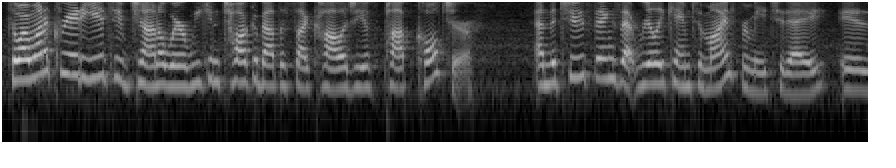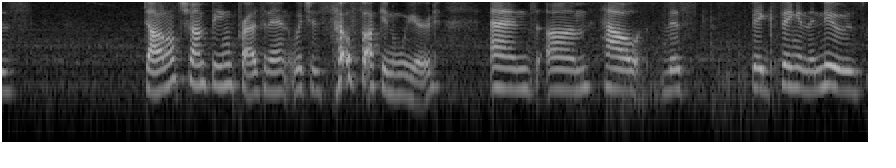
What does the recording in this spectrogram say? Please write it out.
So I want to create a YouTube channel where we can talk about the psychology of pop culture. And the two things that really came to mind for me today is Donald Trump being president, which is so fucking weird, and um, how this big thing in the news,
